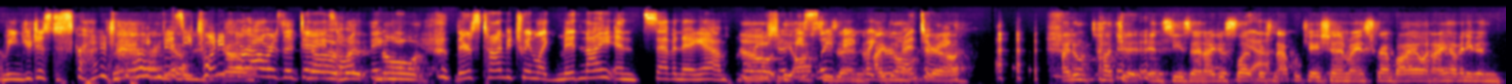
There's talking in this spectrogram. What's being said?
I mean, you just described being busy yeah, 24 yeah. hours a day. Yeah, so I'm thinking no, there's time between like midnight and 7 a.m. No, you should be sleeping, but you're mentoring. I don't touch it in season. I just let there's an application in my Instagram bio and I haven't even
